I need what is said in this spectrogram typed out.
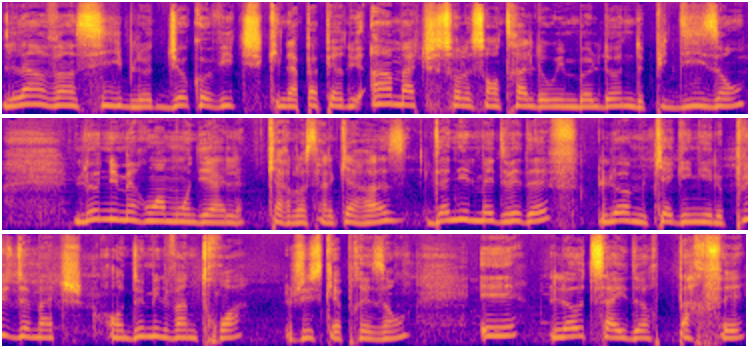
l'invincible Djokovic qui n'a pas perdu un match sur le central de Wimbledon depuis 10 ans, le numéro 1 mondial Carlos Alcaraz, Daniil Medvedev, l'homme qui a gagné le plus de matchs en 2023 jusqu'à présent, et l'outsider parfait,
